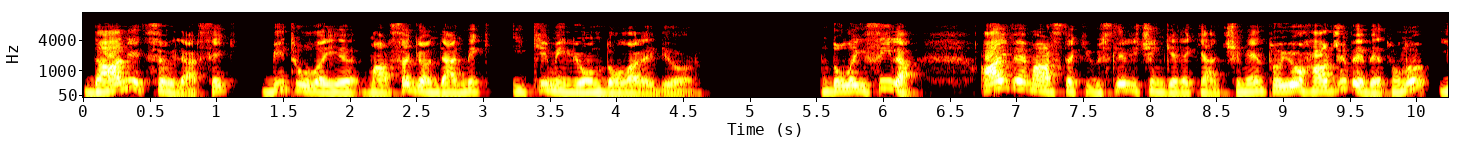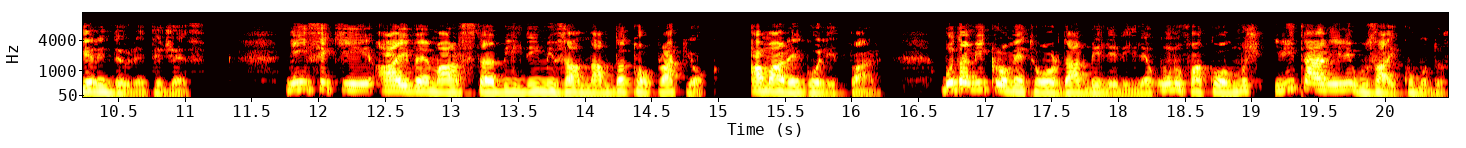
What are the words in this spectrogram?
Daha net söylersek bir tuğlayı Mars'a göndermek 2 milyon dolar ediyor. Dolayısıyla Ay ve Mars'taki üsler için gereken çimentoyu, harcı ve betonu yerinde üreteceğiz. Neyse ki Ay ve Mars'ta bildiğimiz anlamda toprak yok. Ama regolit var. Bu da mikrometeor darbeleriyle un ufak olmuş iri taneli uzay kumudur.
